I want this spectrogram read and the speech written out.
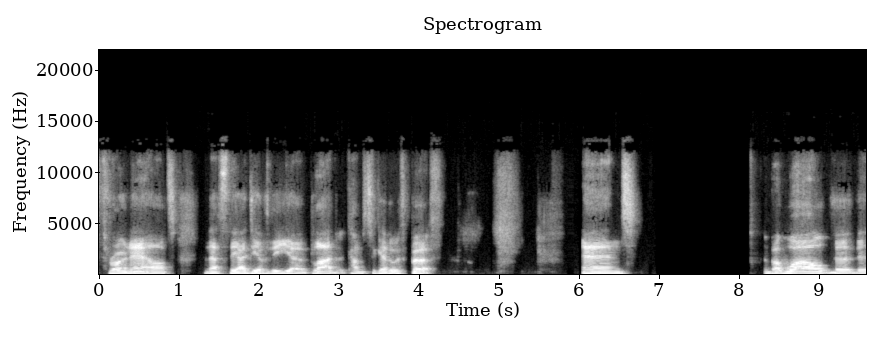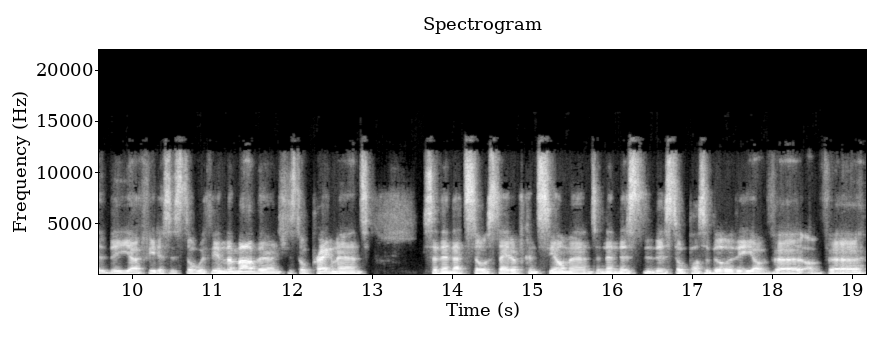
thrown out, and that's the idea of the uh, blood that comes together with birth. And but while the the, the uh, fetus is still within the mother and she's still pregnant, so then that's still a state of concealment, and then there's there's still possibility of uh, of uh,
